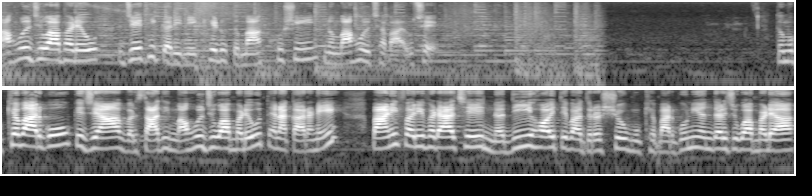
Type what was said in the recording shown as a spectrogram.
માહોલ જોવા મળ્યો, જેથી કરીને ખેડૂતોમાં ખુશીનો માહોલ છવાયો છે. તો મુખ્ય માર્ગો કે જ્યાં વરસાદી માહોલ જોવા મળ્યો તેના કારણે પાણી ફરી વળ્યા છે, નદી હોય તેવા દ્રશ્યો મુખ્ય માર્ગોની અંદર જોવા મળ્યા.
